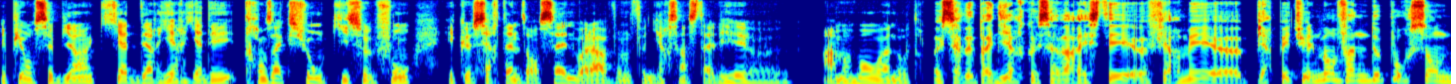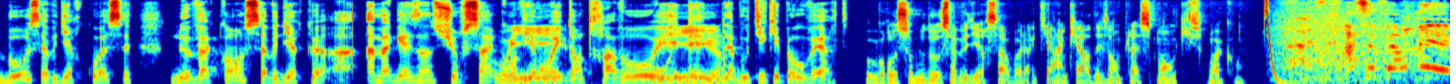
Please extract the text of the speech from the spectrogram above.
Et puis on sait bien qu'il y a derrière, il y a des transactions qui se font et que certaines enseignes, voilà, vont venir s'installer euh, à un moment ou à un autre. Ça ne veut pas dire que ça va rester euh, fermé euh, perpétuellement. 22% de beaux, ça veut dire quoi? De vacances, ça veut dire qu'un magasin sur cinq environ est en travaux et la boutique n'est pas ouverte. Grosso modo, ça veut dire ça, voilà, qu'il y a un quart des emplacements qui sont vacants. Ah, c'est fermé,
